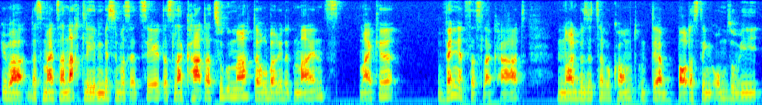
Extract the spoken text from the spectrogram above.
über das Mainzer Nachtleben ein bisschen was erzählt, das Lakat dazu gemacht, darüber redet Mainz. Maike, wenn jetzt das Lakat einen neuen Besitzer bekommt und der baut das Ding um, so wie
